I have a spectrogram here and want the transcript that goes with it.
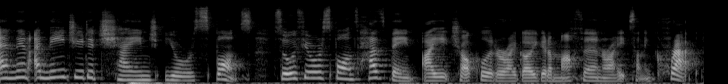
And then I need you to change your response. So if your response has been, I eat chocolate or I go get a muffin or I eat something crap,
